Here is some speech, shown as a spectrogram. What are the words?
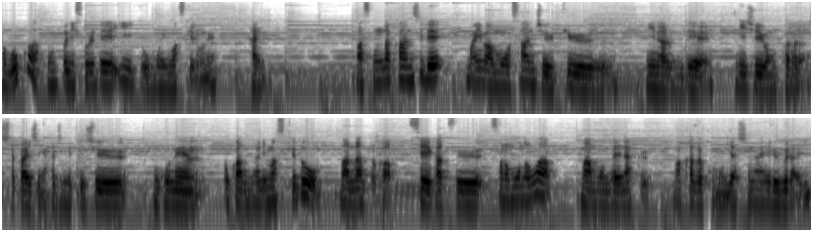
あ、僕は本当にそれでいいと思いますけどね。はい。まあ、そんな感じで、まあ、今もう39になるんで、24から社会人始めて15年とかになりますけど、まあ、なんとか生活そのものはまあ問題なく、まあ、家族も養えるぐらい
